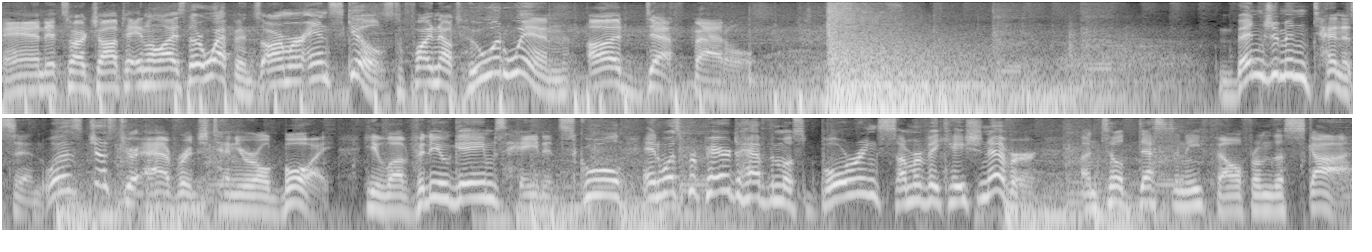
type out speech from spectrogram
And it's our job to analyze their weapons, armor, and skills to find out who would win a death battle. Benjamin Tennyson was just your average 10 year old boy. He loved video games, hated school, and was prepared to have the most boring summer vacation ever until destiny fell from the sky.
